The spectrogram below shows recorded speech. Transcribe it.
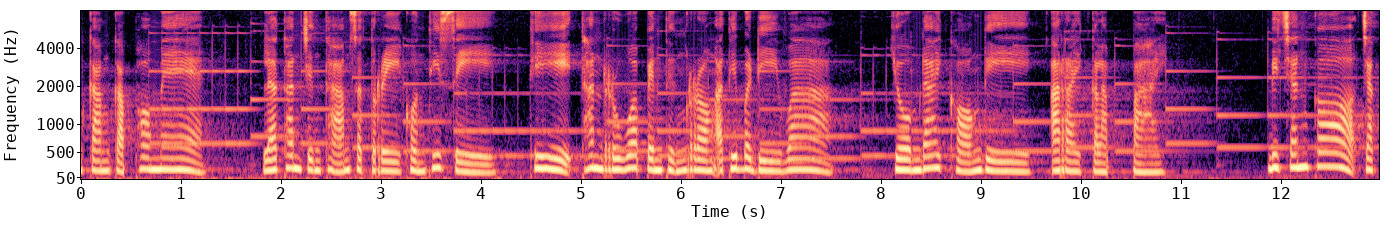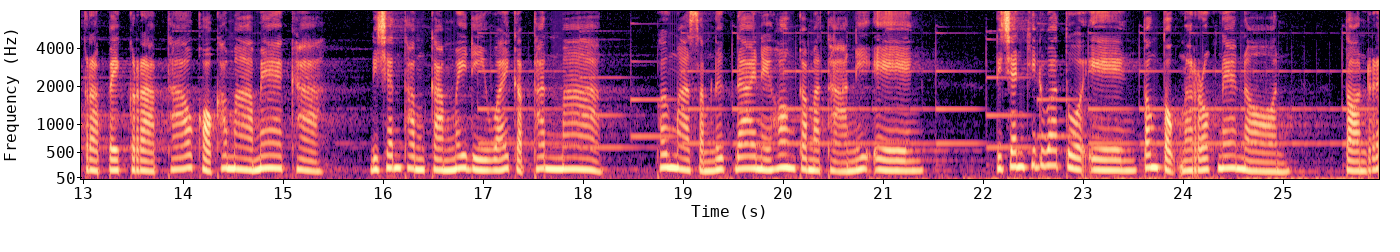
ำกรรมกับพ่อแม่ แล้วท่านจึงถามสตรีคนที่สี่ที่ท่านรู้ว่าเป็นถึงรองอธิบดีว่า โยมได้ของดีอะไรกลับไป ดิฉันก็จะกลับไปกราบเท้าขอขมาแม่ค่ะ ดิฉันทำกรรมไม่ดีไว้กับท่านมาก เพิ่งมาสำนึกได้ในห้องกรรมฐานนี้เอง ดิฉันคิดว่าตัวเองต้องตกนรกแน่นอน ตอนแร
